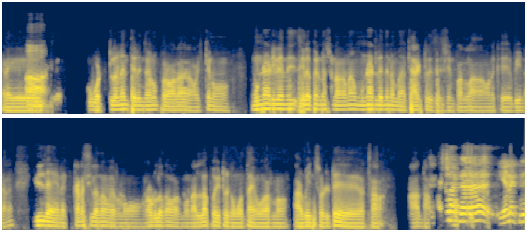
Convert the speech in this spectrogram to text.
எனக்கு. ஒட்டலன்னு தெரிஞ்சாலும் பரவாயில்ல நான் வைக்கணும். முன்னாடியிலேருந்து சில பேர் என்ன சொன்னாங்கன்னா முன்னாடிலேருந்து நம்ம கேரக்டரைசேஷன் பண்ணலாம் அவனுக்கு அப்படின்னாங்க. இல்லை எனக்கு கடைசியில் தான் வரணும் நடுவில் தான் வரணும் நல்லா போயிட்டு இருக்கும் போது தான் இவன் வரணும் அப்படின்னு சொல்லிட்டு வச்சாராம். எனக்கு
